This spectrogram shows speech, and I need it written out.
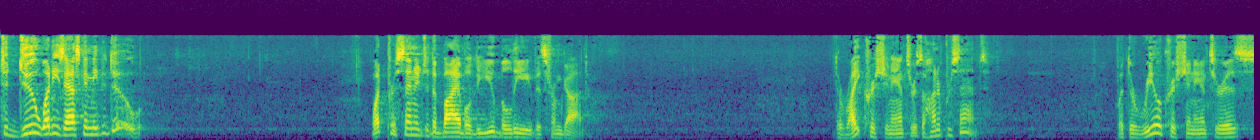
to do what He's asking me to do. What percentage of the Bible do you believe is from God? The right Christian answer is 100%. But the real Christian answer is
